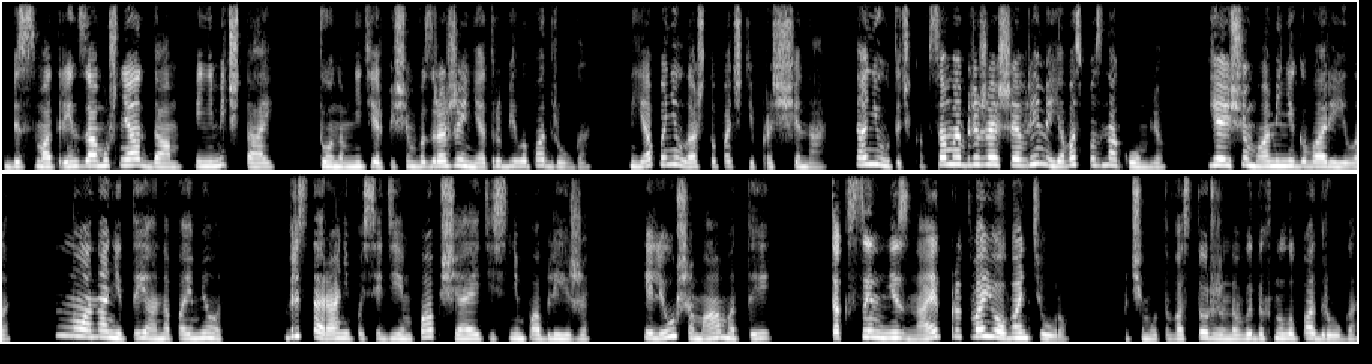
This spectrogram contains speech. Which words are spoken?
Без смотрин замуж не отдам и не мечтай», тоном нетерпящим возражений отрубила подруга. Я поняла, что почти прощена. «Анюточка, в самое ближайшее время я вас познакомлю. Я еще маме не говорила. Но она не ты, она поймет. В ресторане посидим, пообщаетесь с ним поближе. Илюша, мама, ты. Так сын не знает про твою авантюру. Почему-то восторженно выдохнула подруга.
